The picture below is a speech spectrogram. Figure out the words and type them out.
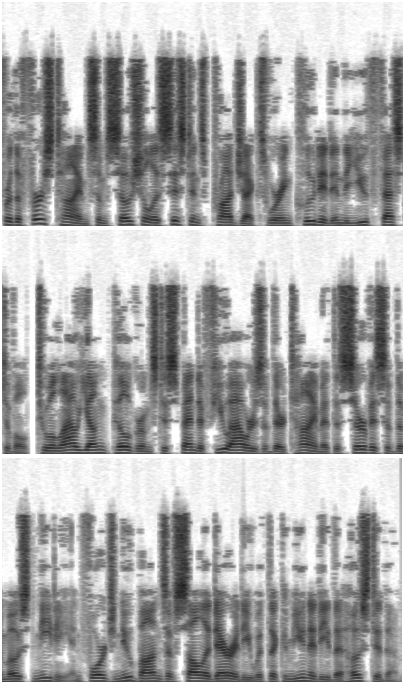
For the first time some social assistance projects were included in the Youth Festival, to allow young pilgrims to spend a few hours of their time at the service of the most needy and forge new bonds of solidarity with the community that hosted them.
